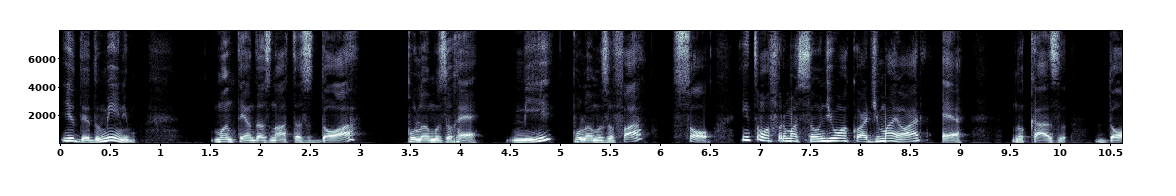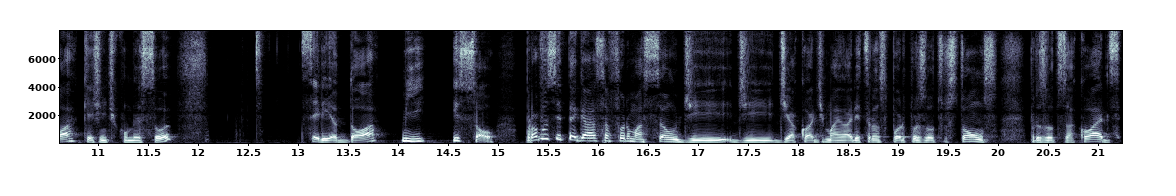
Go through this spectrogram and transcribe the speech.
e o dedo mínimo, mantendo as notas Dó, pulamos o Ré, Mi, pulamos o Fá, Sol. Então a formação de um acorde maior é, no caso, Dó, que a gente começou, seria Dó, Mi e Sol. Para você pegar essa formação de, de, de acorde maior e transpor para os outros tons, para os outros acordes,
